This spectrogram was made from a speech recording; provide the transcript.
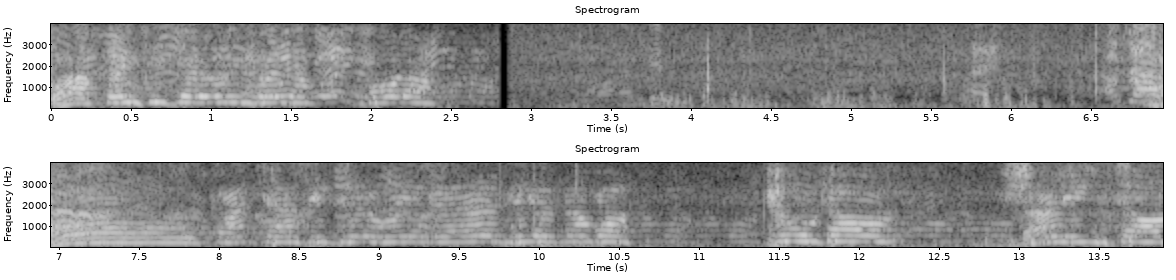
वाकई सी ज़रूरी भाई ना बोला Oh, fantastic delivery again. Wicket number two down. Shining star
